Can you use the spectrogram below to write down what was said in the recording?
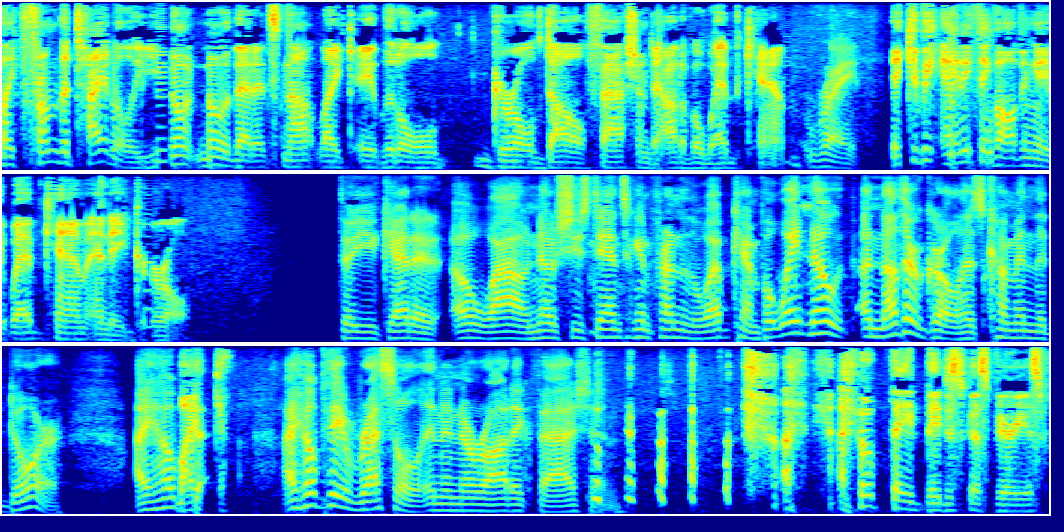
like from the title, you don't know that it's not like a little girl doll fashioned out of a webcam. Right. It could be anything involving a webcam and a girl. So you get it. Oh wow. No, she's dancing in front of the webcam. But wait, no, another girl has come in the door. I hope. Th- I hope they wrestle in an erotic fashion. I, I hope they they discuss various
